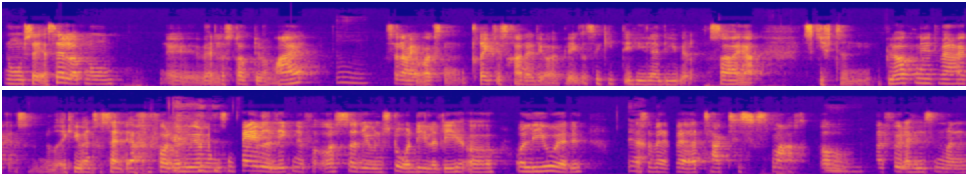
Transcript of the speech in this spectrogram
nogle sagde jeg selv op, nogle øh, valgte at stoppe det med mig. Mm. Selvom jeg var sådan rigtig træt af det i øjeblikket, så gik det hele alligevel. Så har jeg skiftet en blognetværk, altså nu ved jeg ikke lige, hvor interessant det er for folk at høre, men sådan bagvedliggende for os, så er det jo en stor del af det at, at leve af det. Ja. Altså hvad, hvad er taktisk smart, og mm. man føler hele tiden, man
